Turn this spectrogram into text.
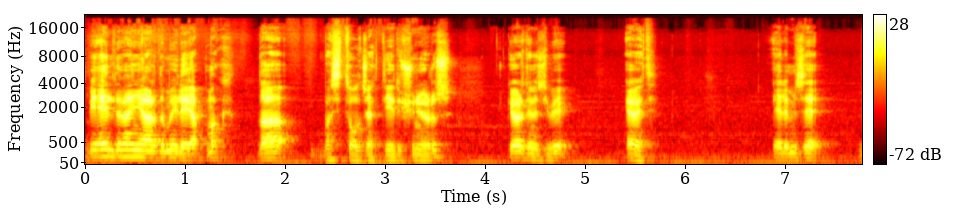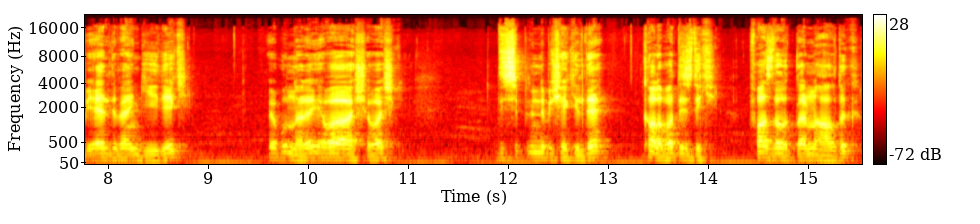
bir eldiven yardımıyla yapmak daha basit olacak diye düşünüyoruz. Gördüğünüz gibi evet elimize bir eldiven giydik ve bunları yavaş yavaş disiplinli bir şekilde kalıba dizdik. Fazlalıklarını aldık.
